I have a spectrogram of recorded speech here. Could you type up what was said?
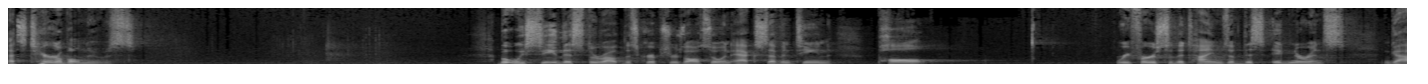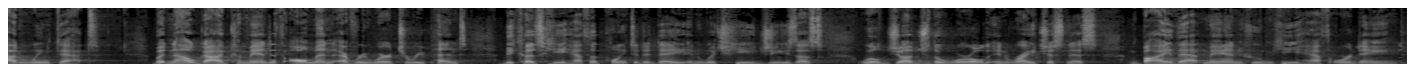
That's terrible news. But we see this throughout the scriptures also in Acts 17. Paul refers to the times of this ignorance God winked at. But now God commandeth all men everywhere to repent, because he hath appointed a day in which he, Jesus, will judge the world in righteousness by that man whom he hath ordained.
